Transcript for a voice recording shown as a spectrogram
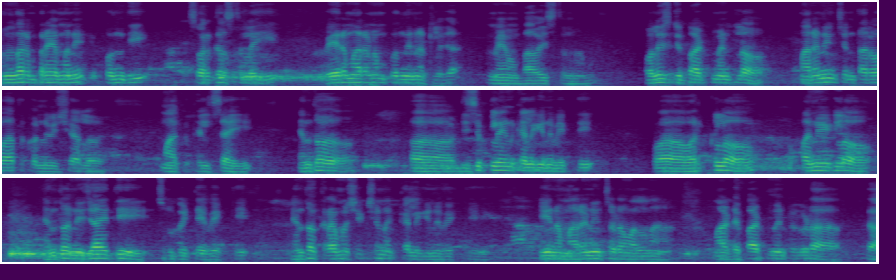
అందరం ప్రేమని పొంది స్వర్గస్థులయ్యి వీరమరణం పొందినట్లుగా మేము భావిస్తున్నాము. పోలీస్ డిపార్ట్మెంట్లో మరణించిన తర్వాత కొన్ని విషయాలు మాకు తెలిసాయి. ఎంతో డిసిప్లిన్ కలిగిన వ్యక్తి వర్క్లో పనిలో ఎంతో నిజాయితీ చూపెట్టే వ్యక్తి ఎంతో క్రమశిక్షణ కలిగిన వ్యక్తి. ఈయన మరణించడం వలన మా డిపార్ట్మెంట్ కూడా ఒక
